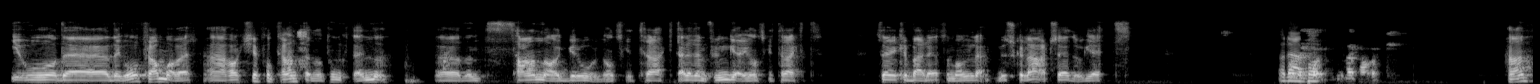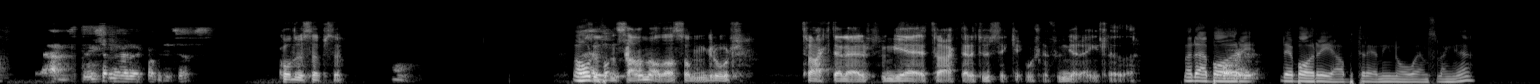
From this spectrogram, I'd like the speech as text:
Jo, det, det går framover. Jeg har ikke fått trent det noe tungt ennå. Eh, Den sena gror ganske tregt, eller den fungerer ganske tregt. Så det er egentlig bare det som mangler. Muskulært så er det jo greit. Ja, det er bare, Hæ? Hamstrings eller kvadriceps? Kvadriceps, ja. men har, Så du, den fått- sena da, som gror tregt eller fungerer tregt. Jeg er litt usikker hvordan det fungerer egentlig. det der. men det er bare, det er bare rehab-trening nå enn så lenge?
